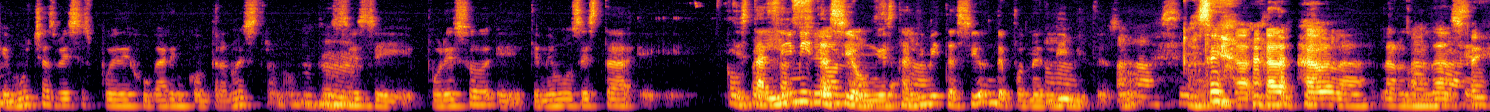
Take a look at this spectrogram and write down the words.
que muchas veces puede jugar en contra nuestro, ¿no? Entonces, eh, por eso eh, tenemos esta, eh, esta limitación, esta limitación de poner límites, ¿no? sí. Cada, la, redundancia.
